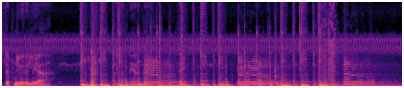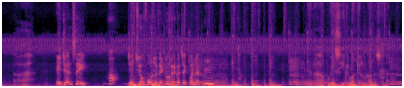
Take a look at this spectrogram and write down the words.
ஸ்டெப்னி வேற இல்லையா? நேரம் ஆ? ஜென்சி உன் ஃபோன்ல நெட்வொர்க் இருக்கா செக் பண்ணு. இதுதான் போய் சீக்கிரமா கிளம்பலாம்னு சொன்னேன்.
